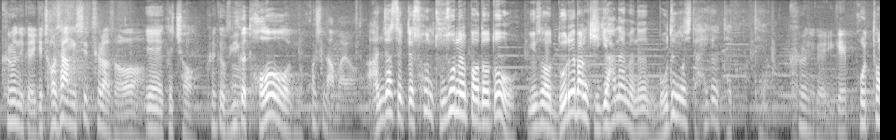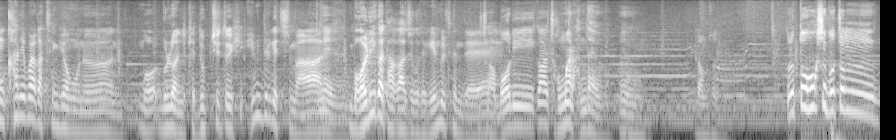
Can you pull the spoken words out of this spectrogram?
그러니까 이게 저상 시트라서 예, 그렇죠. 그러니까 위가 더 훨씬 남아요. 앉았을 때 손 두 손을 뻗어도 여기서 노래방 기기 하나면은 모든 것이 다 해결될 것. 그러니까 이게 보통 카니발 같은 경우는 뭐 물론 이렇게 눕지도 히- 힘들겠지만 네. 머리가 닿아가지고 되게 힘들 텐데. 저 머리가 정말 안 닿아요. 예. 너무 좋네. 그리고 또 혹시 뭐 좀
